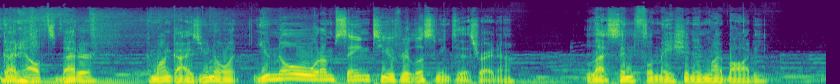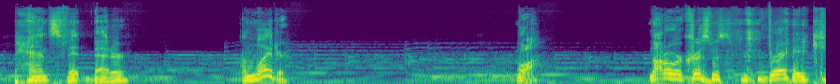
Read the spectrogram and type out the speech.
gut health's better. Come on, guys, you know it. You know what I'm saying to you if you're listening to this right now. Less inflammation in my body. Pants fit better. I'm lighter. Well, not over Christmas break,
